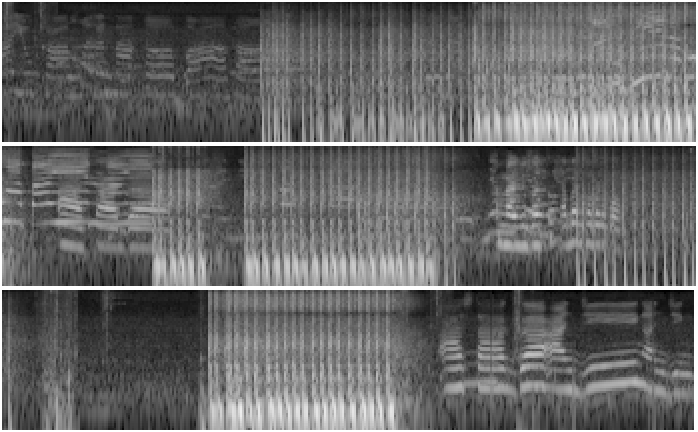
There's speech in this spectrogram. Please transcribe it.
Ayo kamu kena kebakar. Anjir, aku ngapain? Astaga. Kena juga tuh. Sabar sabar po. Astaga, anjing, anjing.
